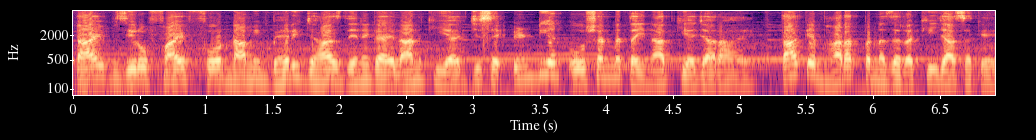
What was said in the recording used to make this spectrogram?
type 054 نامی بحری جہاز دینے کا اعلان کیا، جسے انڈین اوشن میں تعینات کیا جا رہا ہے تاکہ بھارت پر نظر رکھی جا سکے۔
